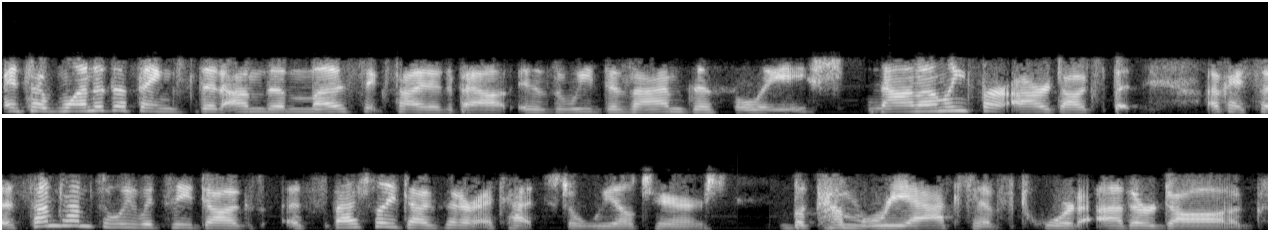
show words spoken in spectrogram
and so one of the things that I'm the most excited about is we designed this leash not only for our dogs, but okay. So sometimes we would see dogs, especially dogs that are attached to wheelchairs, become reactive toward other dogs.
